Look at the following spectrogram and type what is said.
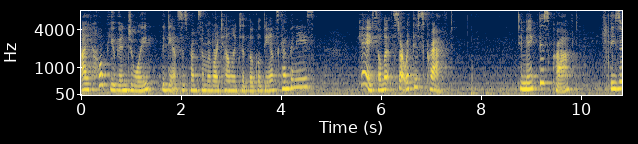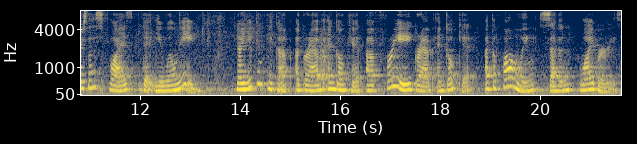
I hope you've enjoyed the dances from some of our talented local dance companies. Okay, so let's start with this craft. To make this craft, these are the supplies that you will need. Now you can pick up a grab and go kit, a free grab and go kit at the following seven libraries.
